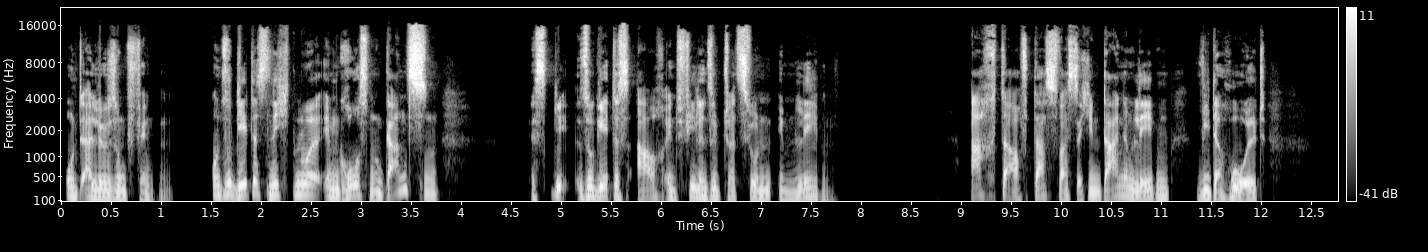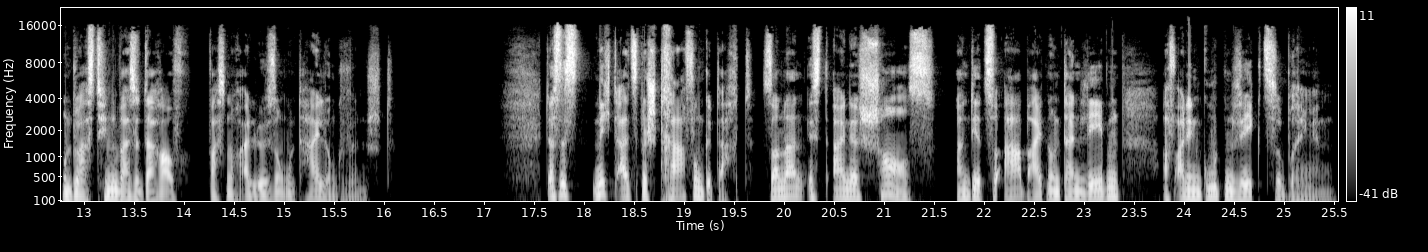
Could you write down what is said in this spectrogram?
und Erlösung finden. Und so geht es nicht nur im Großen und Ganzen, es so geht es auch in vielen Situationen im Leben. Achte auf das, was sich in deinem Leben wiederholt und du hast Hinweise darauf, was noch Erlösung und Heilung wünscht. Das ist nicht als Bestrafung gedacht, sondern ist eine Chance, an dir zu arbeiten und dein Leben auf einen guten Weg zu bringen.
